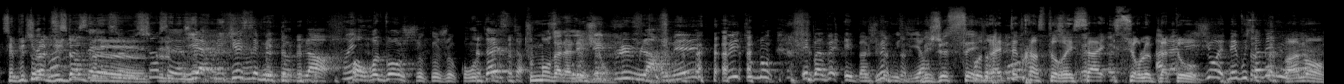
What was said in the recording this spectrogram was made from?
C'est plutôt l'adjudant que, le. Y appliquer ces méthodes-là. En revanche, ce que je conteste. Tout le monde a la Légion. Déplume l'armée. Oui, tout le monde. Eh ben, eh ben, je vais vous dire. Mais je sais. Faudrait peut-être instaurer ça sur le plateau. mais vous savez, vraiment.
